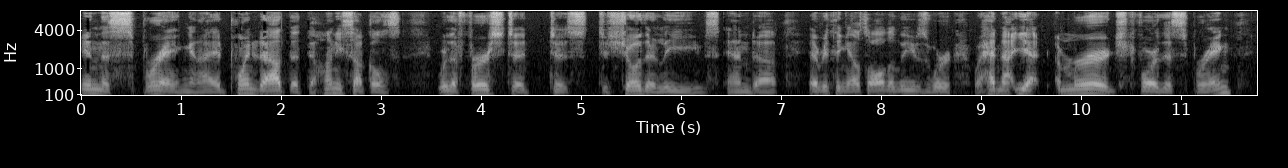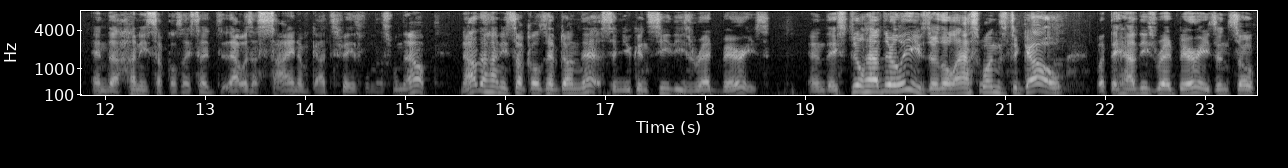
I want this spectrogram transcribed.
in the spring, and I had pointed out that the honeysuckles were the first to to to show their leaves, and uh, everything else, all the leaves were had not yet emerged for the spring. And the honeysuckles, I said, that was a sign of God's faithfulness. Well, now now the honeysuckles have done this, and you can see these red berries, and they still have their leaves. They're the last ones to go, but they have these red berries, and so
